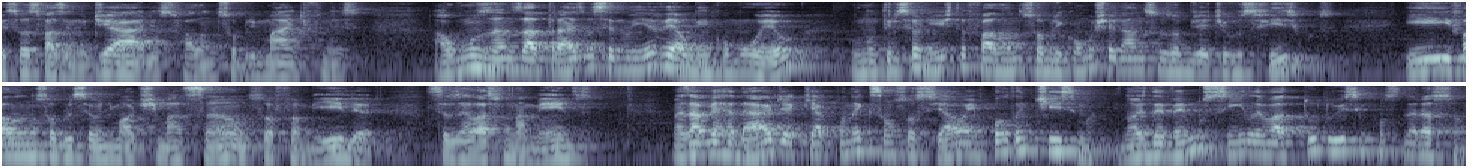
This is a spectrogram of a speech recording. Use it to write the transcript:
pessoas fazendo diários, falando sobre mindfulness. Alguns anos atrás você não ia ver alguém como eu, um nutricionista, falando sobre como chegar nos seus objetivos físicos e falando sobre o seu animal de estimação, sua família, seus relacionamentos. Mas a verdade é que a conexão social é importantíssima. Nós devemos sim levar tudo isso em consideração.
